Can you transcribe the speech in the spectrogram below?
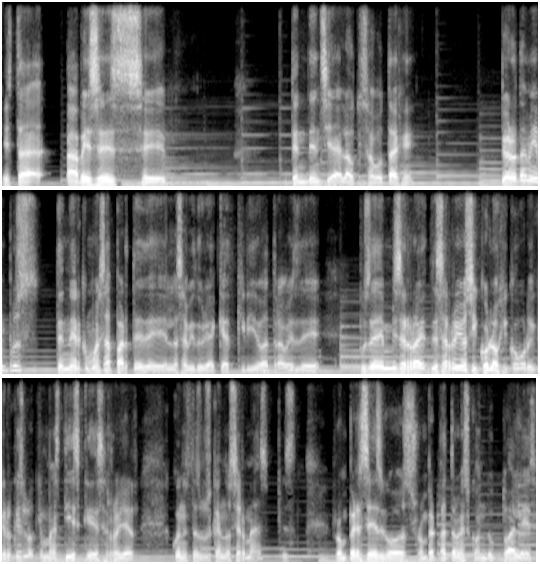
esta a veces eh, tendencia al autosabotaje, pero también pues tener como esa parte de la sabiduría que he adquirido a través de, pues de mi desarrollo psicológico, porque creo que es lo que más tienes que desarrollar cuando estás buscando ser más, romper sesgos, romper patrones conductuales,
